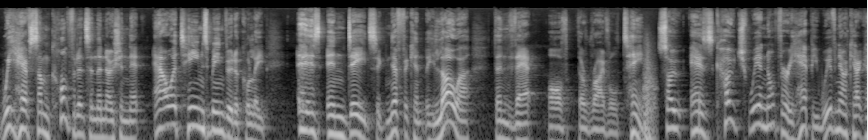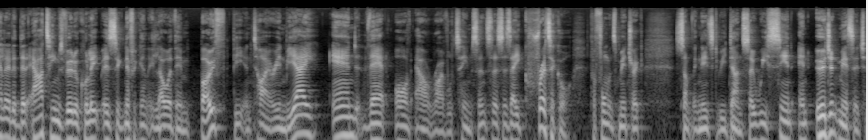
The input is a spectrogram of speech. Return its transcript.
we have some confidence in the notion that our team's mean vertical leap is indeed significantly lower than that of the rival team. So as coach, we're not very happy. We've now calculated that our team's vertical leap is significantly lower than both the entire NBA and that of our rival team. Since this is a critical performance metric, something needs to be done. So we send an urgent message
